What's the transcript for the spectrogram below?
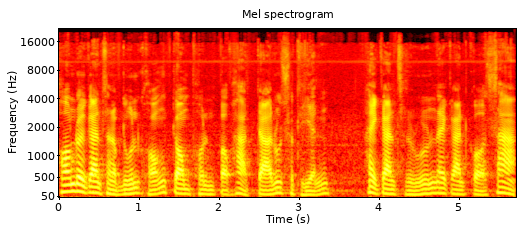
พร้อมด้วยการสนับสนุนของจอมพลประภาสจารุเสถียรให้การสนับสนุนในการก่อสร้าง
